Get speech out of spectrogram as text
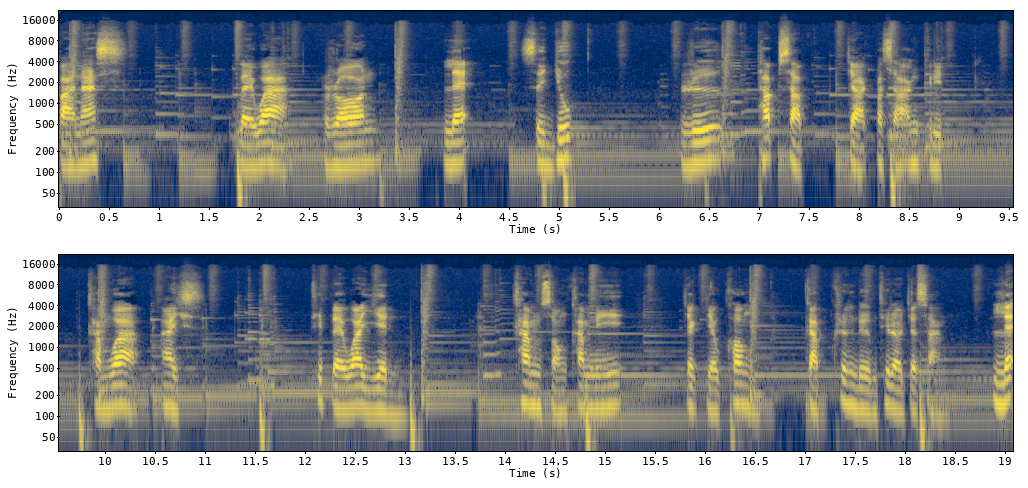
panas แปลว่า ร้อน และ sejuk หรือทับศัพท์จากภาษาอังกฤษคำว่า ice ที่แปลว่าเย็น คำสองคำนี้จะเกี่ยวข้องกับเครื่องดื่มที่เราจะสั่ง และ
